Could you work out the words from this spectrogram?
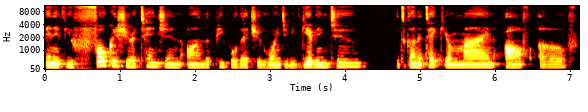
And if you focus your attention on the people that you're going to be giving to, it's going to take your mind off of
